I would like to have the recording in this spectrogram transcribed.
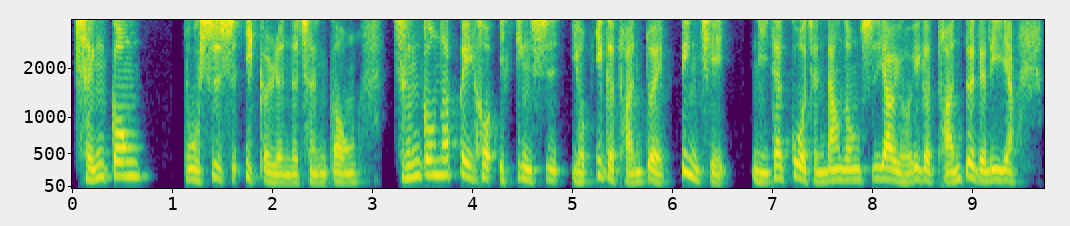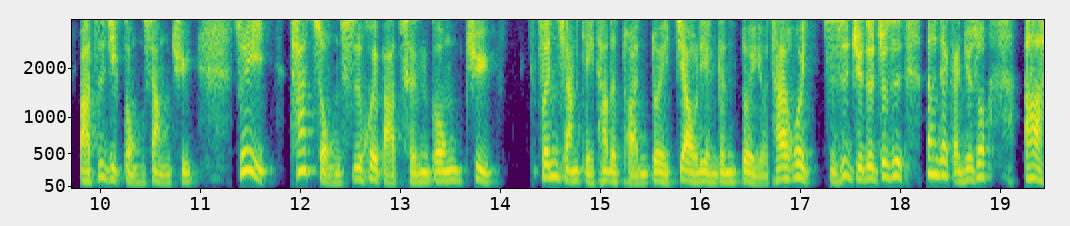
成功。不是是一个人的成功，成功它背后一定是有一个团队，并且你在过程当中是要有一个团队的力量把自己拱上去，所以他总是会把成功去分享给他的团队、教练跟队友，他会只是觉得就是让人家感觉说啊，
